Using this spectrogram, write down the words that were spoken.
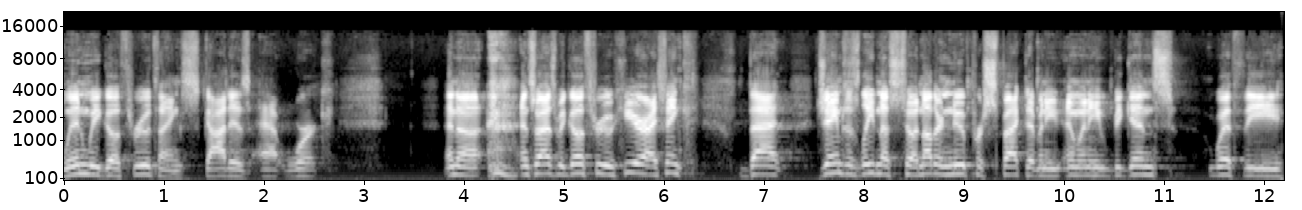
when we go through things, God is at work. And, uh, and so as we go through here, I think that James is leading us to another new perspective. And, he, and when he begins with the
